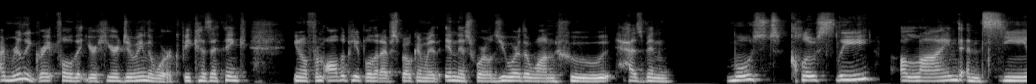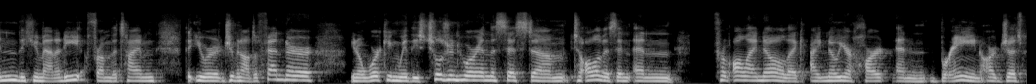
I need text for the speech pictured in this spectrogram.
i'm really grateful that you're here doing the work because i think you know from all the people that i've spoken with in this world you are the one who has been most closely aligned and seen the humanity from the time that you were a juvenile defender you know working with these children who are in the system to all of this. And and from all I know, like I know your heart and brain are just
